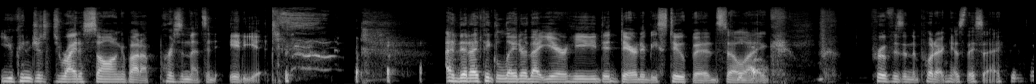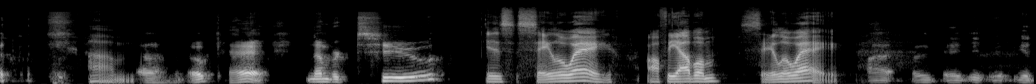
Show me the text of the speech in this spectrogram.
you can just write a song about a person that's an idiot." and then I think later that year he did Dare to Be Stupid. So Yeah. like, proof is in the pudding, as they say. Um, Uh, okay. Number two, is Sail Away off the album Sail Away. It, it, it, it,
